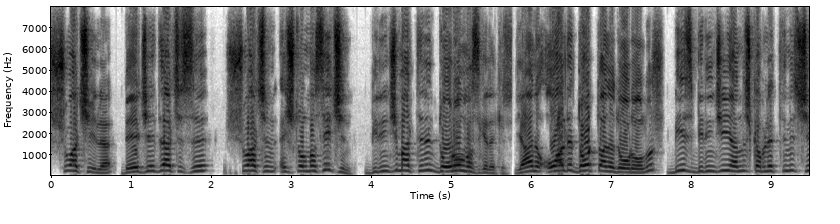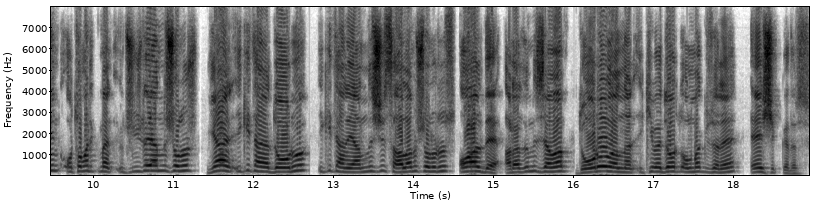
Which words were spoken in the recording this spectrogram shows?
şu açıyla BCD açısı şu açının eşit olması için birinci maddenin doğru olması gerekir. Yani o halde dört tane doğru olur. Biz birinciyi yanlış kabul ettiğimiz için otomatikman üçüncü de yanlış olur. Yani iki tane doğru, iki tane yanlışı sağlamış oluruz. O halde aradığımız cevap doğru olanlar 2 ve 4 olmak üzere E şıkkıdır.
